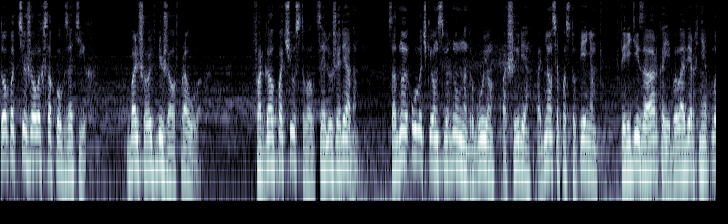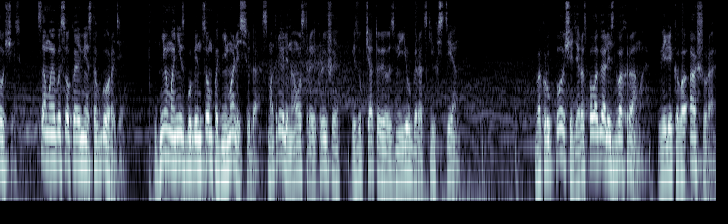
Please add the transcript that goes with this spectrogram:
Топот тяжелых сапог затих. Большой вбежал в проулок. Фаргал почувствовал, цель уже рядом. С одной улочки он свернул на другую, пошире, поднялся по ступеням. Впереди за аркой была верхняя площадь, самое высокое место в городе. Днем они с бубенцом поднимались сюда, смотрели на острые крыши и зубчатую змею городских стен. Вокруг площади располагались два храма – Великого Ашура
